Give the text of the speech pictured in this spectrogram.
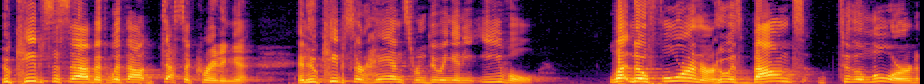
who keeps the Sabbath without desecrating it, and who keeps their hands from doing any evil. Let no foreigner who is bound to the Lord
